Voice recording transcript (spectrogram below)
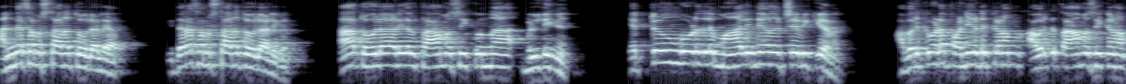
അന്യ സംസ്ഥാന തൊഴിലാളികൾ ഇതര സംസ്ഥാന തൊഴിലാളികൾ ആ തൊഴിലാളികൾ താമസിക്കുന്ന ബിൽഡിങ് ഏറ്റവും കൂടുതൽ മാലിന്യങ്ങൾ നിക്ഷേപിക്കുകയാണ്. അവർക്ക് ഇവിടെ പണിയെടുക്കണം അവർക്ക് താമസിക്കണം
